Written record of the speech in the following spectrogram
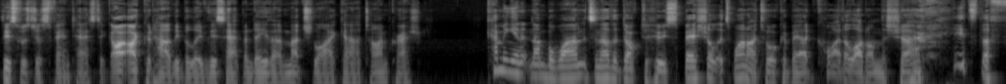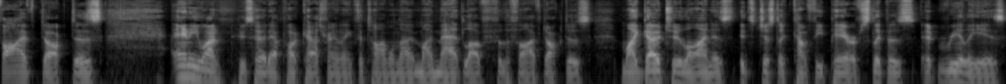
this was just fantastic. I, I could hardly believe this happened either, much like uh, Time Crash. Coming in at number one, it's another Doctor Who special. It's one I talk about quite a lot on the show. It's the Five Doctors. Anyone who's heard our podcast for any length of time will know my mad love for the Five Doctors. My go to line is, it's just a comfy pair of slippers. It really is.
